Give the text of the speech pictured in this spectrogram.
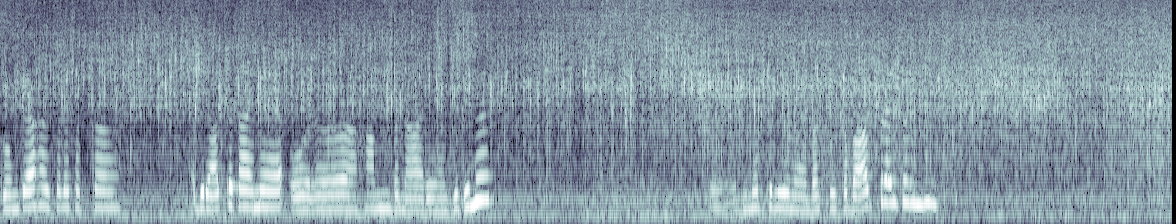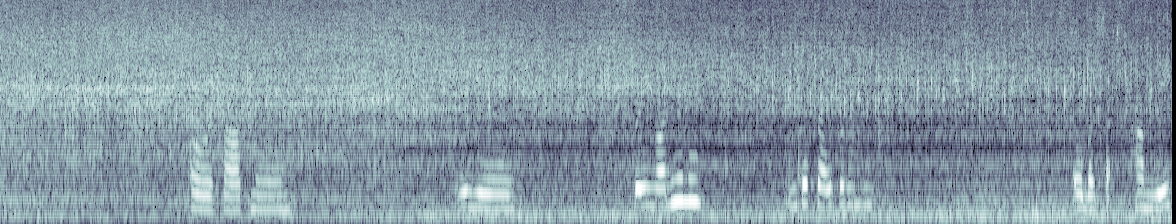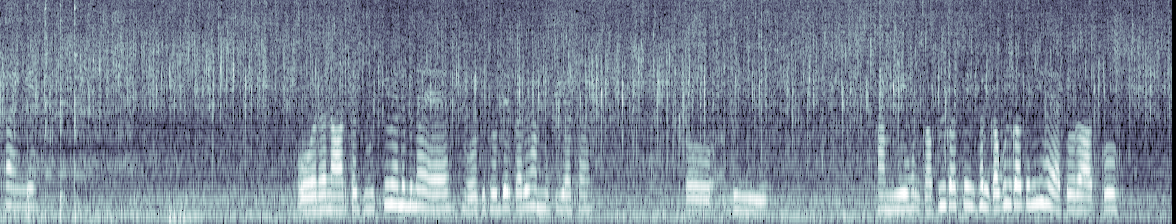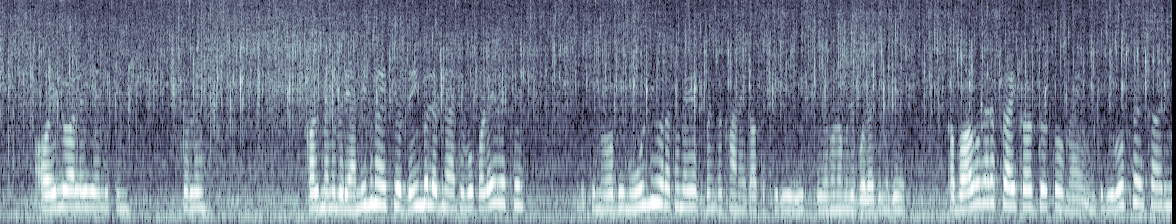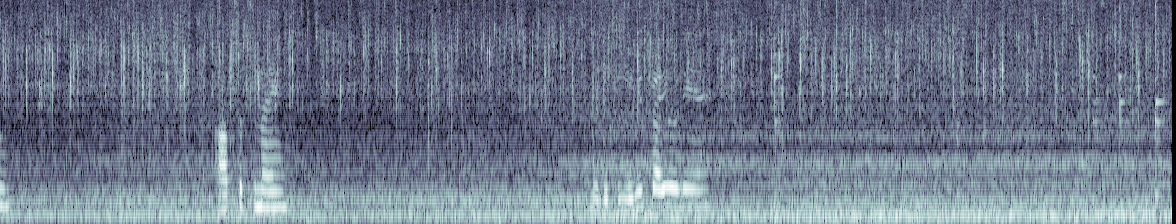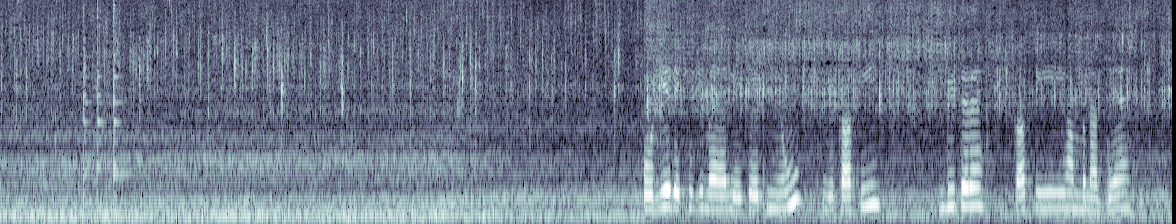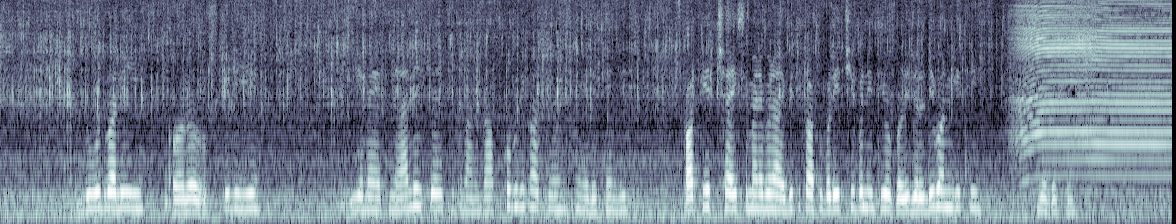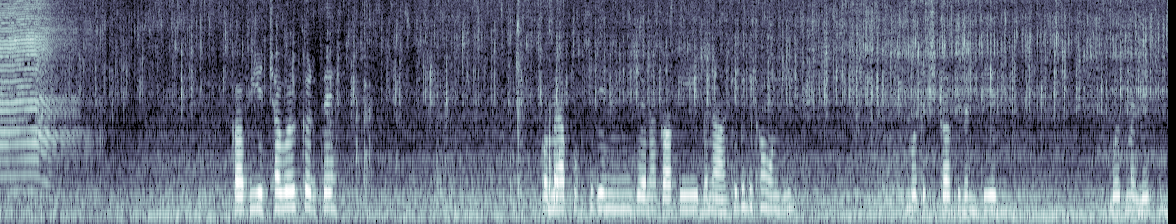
वालेकुम, क्या हाल चाल है सबका? अभी रात का टाइम है और हम बना रहे हैं जी डिनर। तो डिनर के लिए मैं बस कबाब फ्राई करूँगी। और साथ में ये स्प्रिंग ऑनियन है, इनको फ्राई करूँगी। और बस हम यही खाएँगे। और अनार का जूस भी मैंने बनाया है, वो भी थोड़ी देर पहले हमने पिया था। तो अभी हम ये हल्का फुल्का से, हल्का फुल्का तो नहीं है तो रात को ऑयल वाले ही है, लेकिन चले। कल मैंने बिरयानी बनाई थी और दही बल्ले बनाए थे, वो पड़े हुए थे। लेकिन वो अभी मूड नहीं हो रहा था मेरे हस्बैंड का खाने का तो फिर इसलिए उन्होंने मुझे बोला कि मुझे कबाब वगैरह फ्राई कर दो तो मैं उनके लिए वो फ्राई कर रही हूँ। आप सब सुनाएँ। ये देखिए, ये भी फ्राई हो रहे हैं। और ये देखिए जी, मैं लेके आई थी न्यू ये काफ़ी बीटर है, काफ़ी हम बनाते हैं। दूध वाली और उसके लिए ये मैं एक नया लेके आई थी कहा आपको भी दिखाती हूँ, ये देखें जी। काफ़ी अच्छा है इसे मैंने बनाई भी थी, काफ़ी बड़ी अच्छी बनी थी और बड़ी जल्दी बन गई थी। ये देखें। काफ़ी अच्छा वर्क करता है। और मैं आपको किसी दिन जो है ना काफ़ी बना के भी दिखाऊँगी। बहुत अच्छी काफ़ी बनती है जी। बहुत मज़े की।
